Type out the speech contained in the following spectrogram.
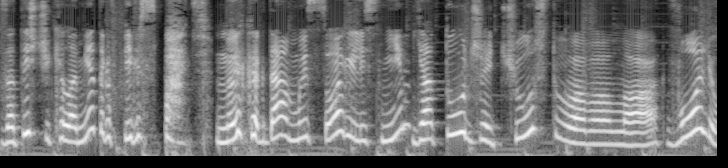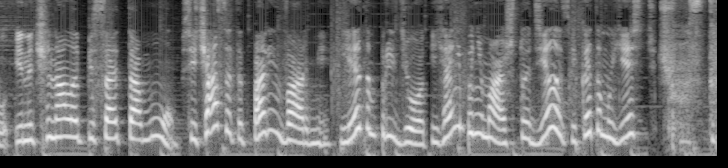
за тысячу километров переспать. Ну и когда мы ссорились с ним, я тут же чувствовала волю и начинала писать тому. Сейчас этот парень в армии, летом придет, и я не понимаю, что делать, и к этому есть есть чувство.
